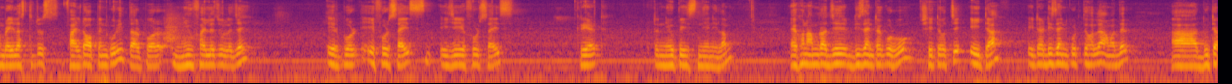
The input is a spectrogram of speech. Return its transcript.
আমরা ইলাস্ট্রেটর ফাইলটা ওপেন করি, তারপর নিউ ফাইলে চলে যাই। এরপর এ ফোর সাইজ এই যে এ ফোর সাইজ ক্রিয়েট একটা নিউ পেজ নিয়ে নিলাম। এখন আমরা যে ডিজাইনটা করব, সেটা হচ্ছে এইটা। এটা ডিজাইন করতে হলে আমাদের দুইটা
